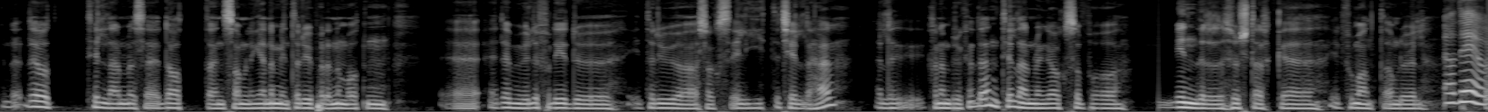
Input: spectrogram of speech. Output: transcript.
Det, det å tilnærme seg datainnsamling gjennom intervju på denne måten, eh, er det mulig fordi du intervjuer en slags elitekilde her? Eller kan en bruke den tilnærmingen også på mindre ressurssterke informanter, om du vil? Ja, Det er jo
